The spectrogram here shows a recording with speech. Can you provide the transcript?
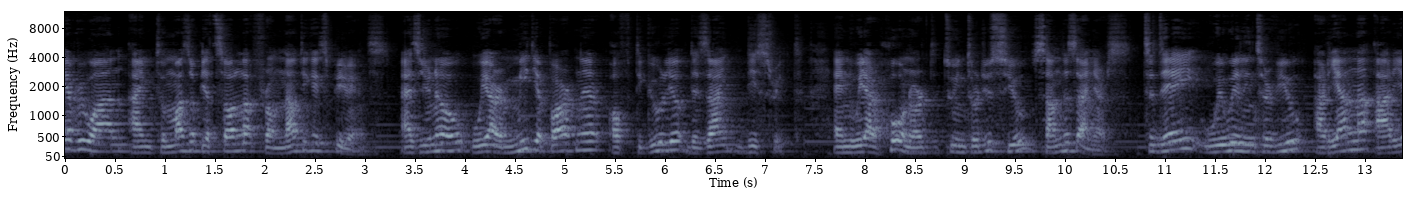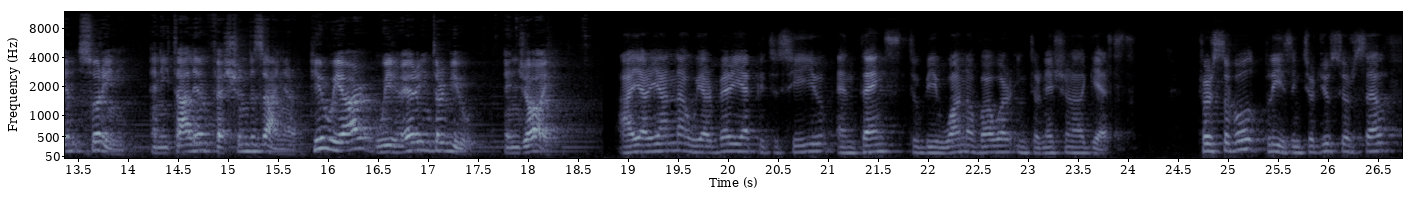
everyone, I'm Tommaso Piazzolla from Nautic Experience. As you know, we are a media partner of Tigullio Design District and we are honored to introduce you some designers. Today we will interview Arianna Ariel Sorini, an Italian fashion designer. Here we are with her interview. Enjoy! Hi Arianna, we are very happy to see you and thanks to be one of our international guests. First of all, please introduce yourself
